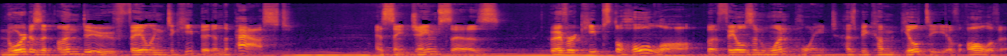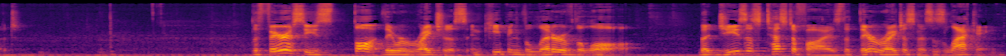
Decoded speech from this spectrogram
nor does it undo failing to keep it in the past. As St. James says, whoever keeps the whole law but fails in one point has become guilty of all of it. The Pharisees thought they were righteous in keeping the letter of the law, but Jesus testifies that their righteousness is lacking.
